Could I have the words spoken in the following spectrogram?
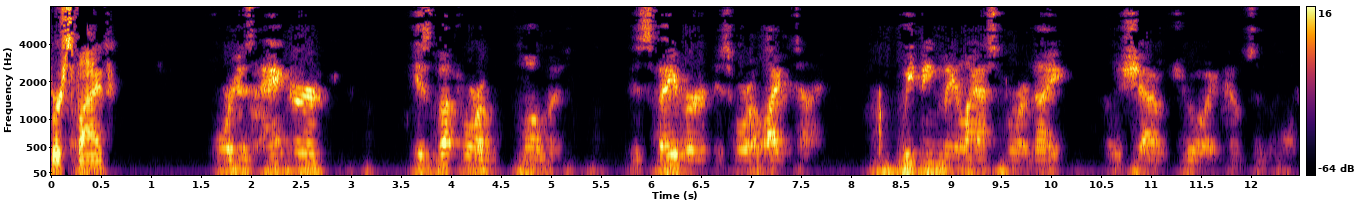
verse 5. For his anger is but for a moment. His favor is for a lifetime. Weeping may last for a night, but a shout of joy comes in the morning.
